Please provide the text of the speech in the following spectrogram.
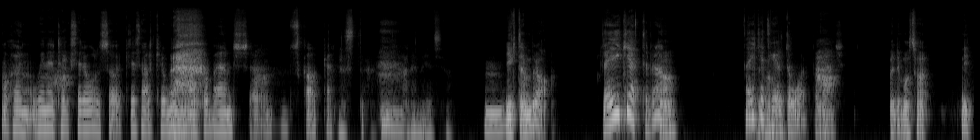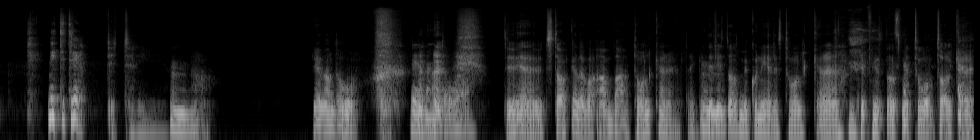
Och sjöng Winner Takes It All så Kristallkronan var på Berns och skaka. Just det. Ja, det minns jag. Mm. Gick den bra? Det gick jättebra. Ja. Det gick ett Ja. helt år på Berns. Men det måste vara 93. 93. Mm. Ja. Redan då. Redan då. ja. Du är utstakad av ABBA-tolkare helt enkelt. Mm. Det finns de som är Cornelis-tolkare, det finns de som är Taube-tolkare.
